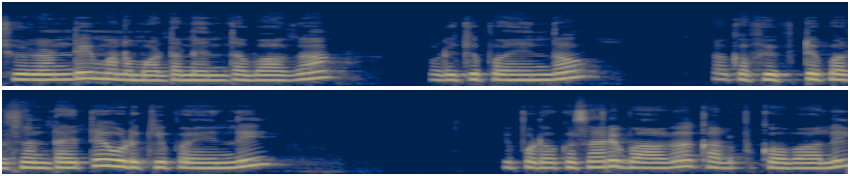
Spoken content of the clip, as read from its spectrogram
చూడండి మన మటన్ ఎంత బాగా ఉడికిపోయిందో. ఒక ఫిఫ్టీ పర్సెంట్ అయితే ఉడికిపోయింది. ఇప్పుడు ఒకసారి బాగా కలుపుకోవాలి.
